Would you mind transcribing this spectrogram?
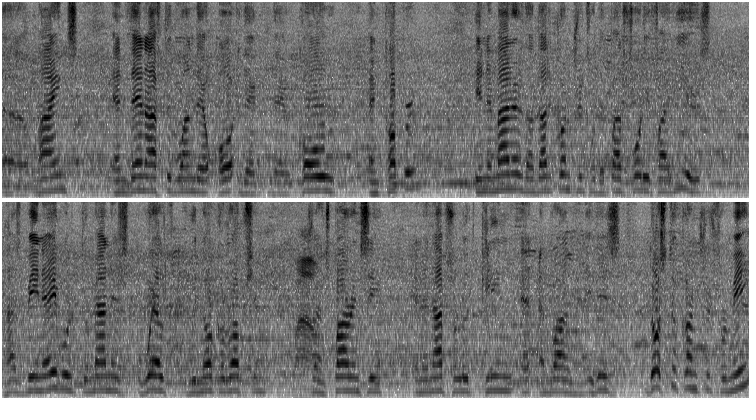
uh, mines, and then after one the, the, the coal and copper, in a manner that that country for the past 45 years has been able to manage wealth with no corruption, Wow. transparency, and an absolute clean environment. It is those two countries for me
